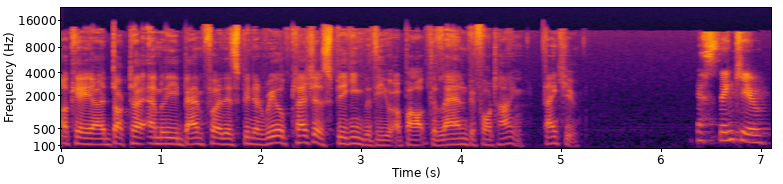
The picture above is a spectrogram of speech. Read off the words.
Okay, uh, Dr. Emily Bamforth, it's been a real pleasure speaking with you about the land before time. Thank you. Yes, thank you.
